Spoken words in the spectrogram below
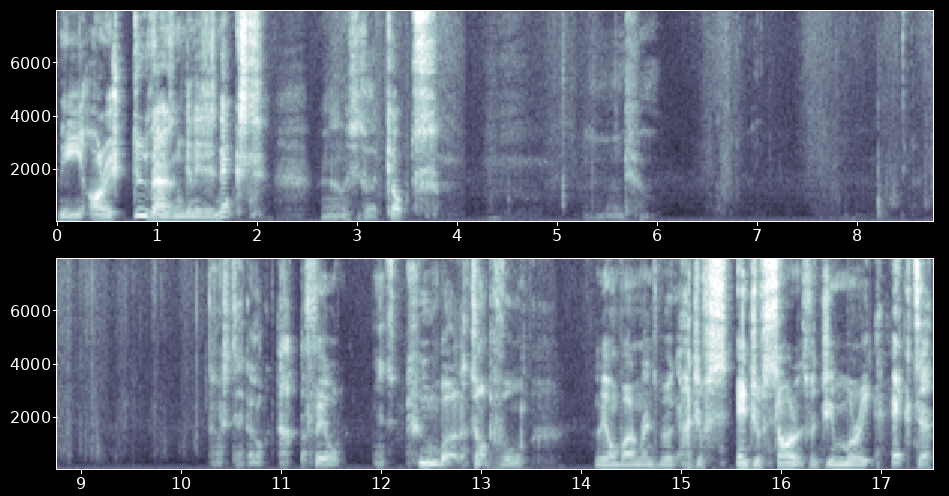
The Irish 2000 guineas is next. Uh, this is for the Colts. And let's take a look at the field. It's Coomber at the top for Leon van Rensburg. Edge of, Edge of Silence for Jim Murray. Hector,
